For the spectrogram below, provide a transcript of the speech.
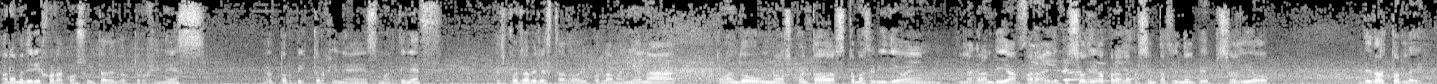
Ahora me dirijo a la consulta del doctor Ginés, el doctor Víctor Ginés Martínez, después de haber estado hoy por la mañana tomando unos cuantas tomas de vídeo en, la Gran Vía para el episodio, para la presentación del episodio de Doctor Ley.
